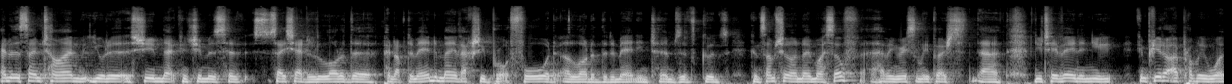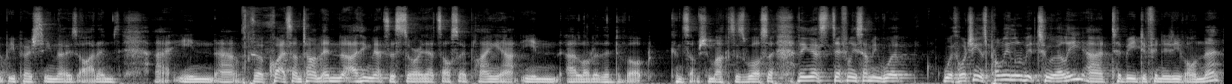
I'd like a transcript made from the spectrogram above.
And at the same time, you would assume that consumers have satiated a lot of the pent up demand and may have actually brought forward a lot of the demand in terms of goods consumption. I know myself, having recently purchased uh, new TV and a new computer, I probably won't be purchasing those items uh, in uh, for quite some time. And I think that's a story that's also playing out in a lot of the developed consumption markets as well. So I think that's definitely something worth, worth watching. It's probably a little bit too early uh, to be definitive on that.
